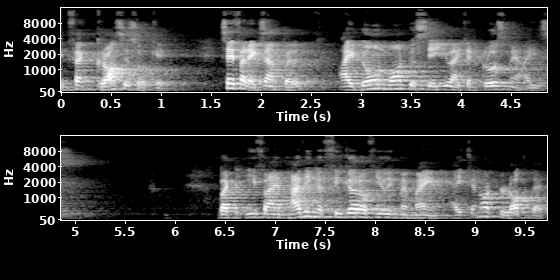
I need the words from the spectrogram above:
In fact, gross is okay. Say for example, I don't want to see you, I can close my eyes. But if I am having a figure of you in my mind, I cannot lock that.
